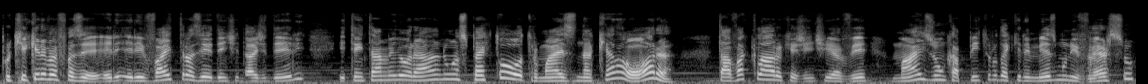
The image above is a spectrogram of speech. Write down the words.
Porque o que ele vai fazer? Ele, ele vai trazer a identidade dele e tentar melhorar num aspecto ou outro. Mas naquela hora, tava claro que a gente ia ver mais um capítulo daquele mesmo universo,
